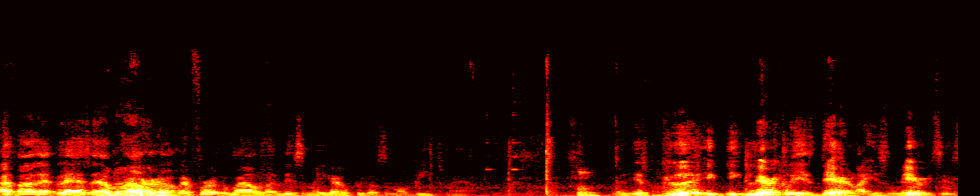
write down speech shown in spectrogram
I thought that last album the I heard one- at first, man, I was like, listen, man, he got to pick up some more beats, man. Hmm. It's good. He, he lyrically is there. Like his lyrics is.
